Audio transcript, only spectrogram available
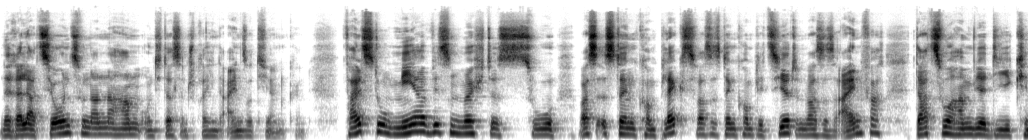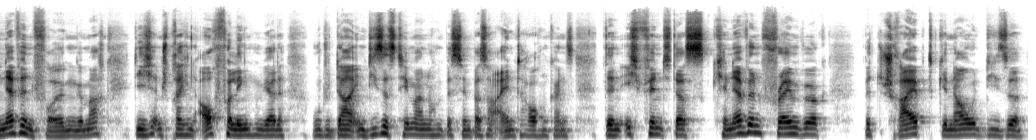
eine Relation zueinander haben und das entsprechend einsortieren können. Falls du mehr wissen möchtest zu, was ist denn komplex, was ist denn kompliziert und was ist einfach, dazu haben wir die Knevin-Folgen gemacht, die ich entsprechend auch verlinken werde, wo du da in dieses Thema noch ein bisschen besser eintauchen kannst, denn ich finde, das Knevin-Framework beschreibt genau diese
